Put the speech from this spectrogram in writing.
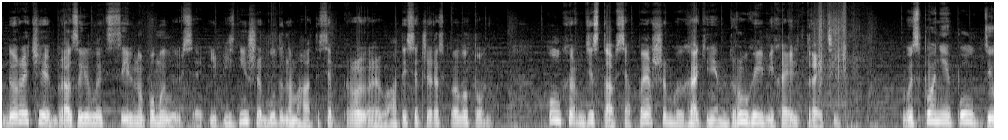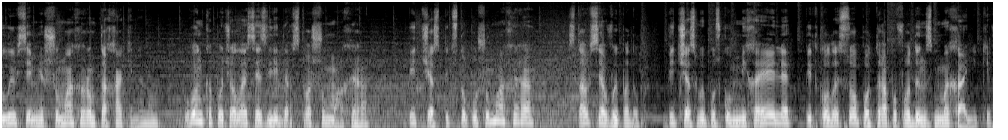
До речі, бразилець сильно помилився і пізніше буде намагатися прориватися через пелотон. Кулхард дістався першим, Гакінін другий, Міхаель третій. В Іспанії Пол ділився між Шумахером та Хакіненом. Гонка почалася з лідерства Шумахера. Під час підстопу Шумахера стався випадок. Під час випуску Міхаеля під колесо потрапив один з механіків.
